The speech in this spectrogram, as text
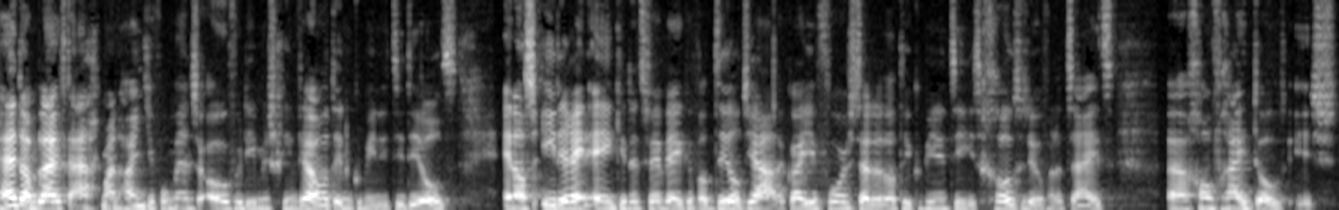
hè, dan blijft er eigenlijk maar een handjevol mensen over die misschien wel wat in de community deelt. En als iedereen één keer in de twee weken wat deelt, ja, dan kan je je voorstellen dat die community het grootste deel van de tijd uh, gewoon vrij dood is.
